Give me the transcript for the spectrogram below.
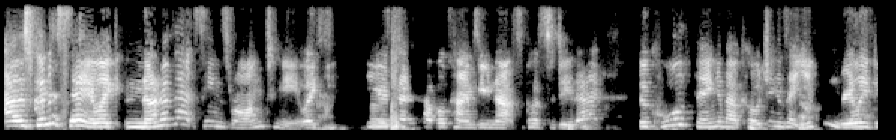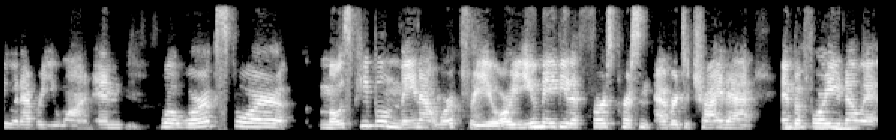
I was gonna say, like, none of that seems wrong to me. Like you said a couple times, you're not supposed to do that. The cool thing about coaching is that you can really do whatever you want, and what works for most people may not work for you, or you may be the first person ever to try that. And before you know it,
